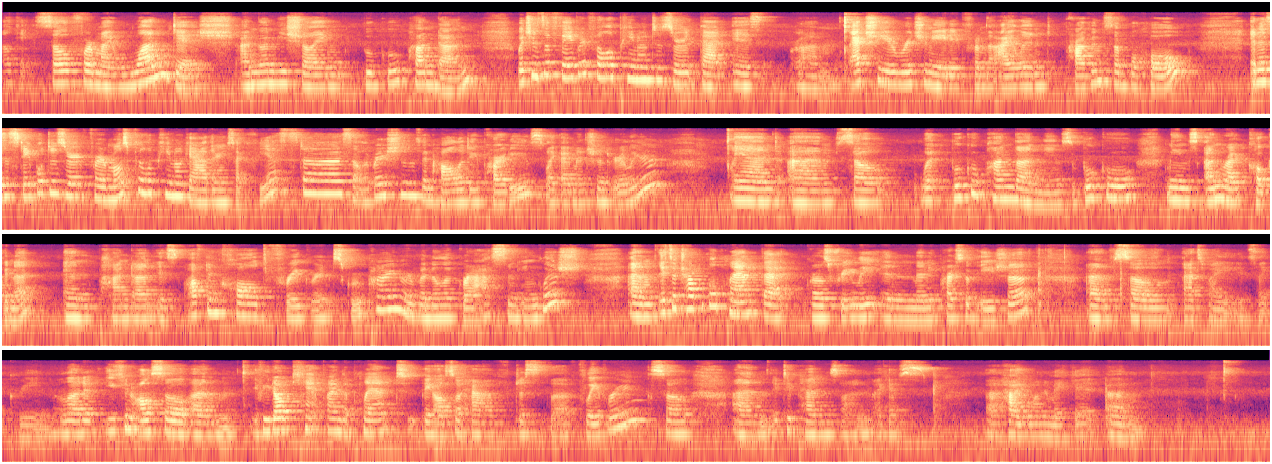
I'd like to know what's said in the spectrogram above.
Okay, so for my one dish, I'm going to be showing buko pandan, which is a favorite Filipino dessert that is um, actually originated from the island province of Bohol. It is a staple dessert for most Filipino gatherings like fiesta, celebrations, and holiday parties, like I mentioned earlier. And um, so what buko pandan means, buko means unripe coconut, and pandan is often called fragrant screw pine or vanilla grass in English. Um, it's a tropical plant that grows freely in many parts of Asia. Um, so that's why it's like green. A lot of, you can also, um, if you don't can't find the plant, they also have just the flavoring. So um, it depends on, I guess, uh, how you want to make it. Um,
